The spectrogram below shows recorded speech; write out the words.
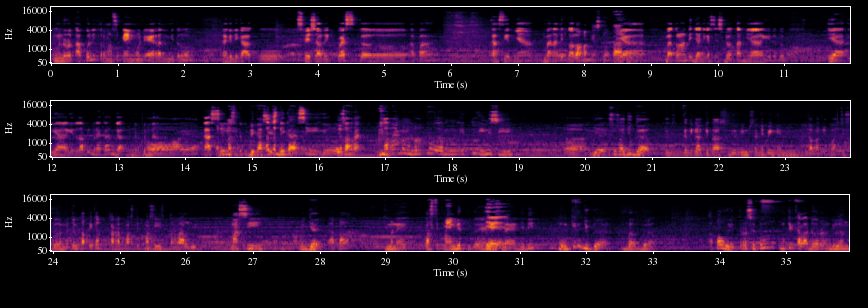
menurut aku ini termasuk yang modern gitu loh. Dan ketika aku special request ke apa kasirnya mbak nanti Oh, tolong pakai sedotan ya gitu. mbak tolong nanti jangan dikasih sedotan ya gitu tuh iya iya gitu. Tapi mereka nggak bener-bener oh iya. Kasih tapi masih tetap dikasih tetap dikasih gitu ya karena sampai karena emang menurutku em, itu ini sih eh, ya susah juga ketika kita sendiri misalnya pengen nggak pakai plastik segala macam tapi kan karena plastik masih terlalu masih menjadi apa gimana ya plastik minded gitu ya Iya, iya, istilahnya. jadi mungkin juga baba apa waiters itu mungkin kalau ada orang bilang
